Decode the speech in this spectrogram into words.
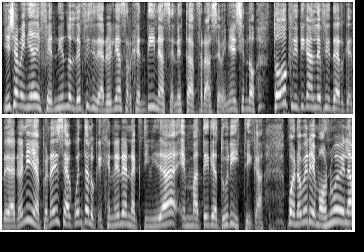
Y ella venía defendiendo el déficit de aerolíneas argentinas en esta frase. Venía diciendo, todos critican el déficit de, de aerolíneas, pero nadie se da cuenta de lo que genera en actividad en materia turística. Bueno, veremos. 9 de la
